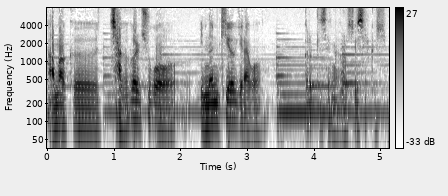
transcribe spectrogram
아마 그 자극을 주고 있는 기억이라고 그렇게 생각할 수 있을 것입니다.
